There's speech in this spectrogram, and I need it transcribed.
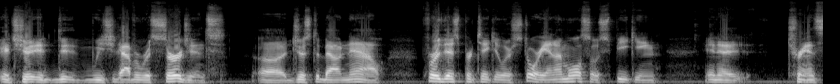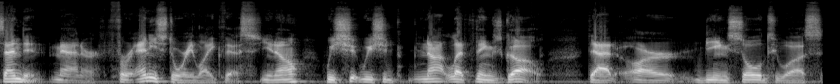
it should it, we should have a resurgence uh, just about now for this particular story. And I'm also speaking in a transcendent manner for any story like this. You know, we should we should not let things go that are being sold to us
